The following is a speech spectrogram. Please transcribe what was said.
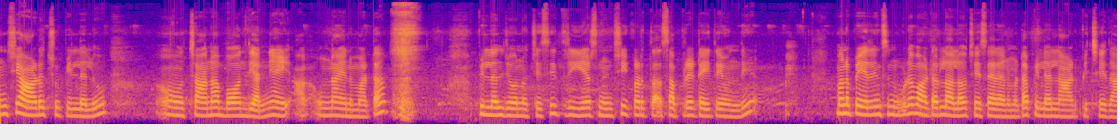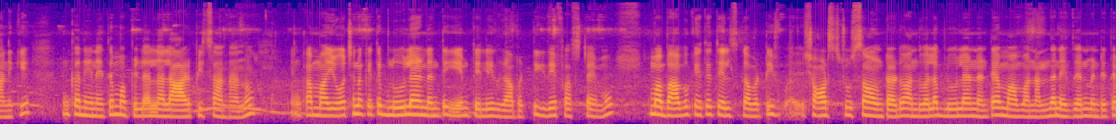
నుంచి ఆడొచ్చు పిల్లలు. చాలా బాగుంది. అన్నీ ఉన్నాయన్నమాట. పిల్లల జోన్ వచ్చేసి త్రీ ఇయర్స్ నుంచి ఇక్కడ సపరేట్ అయితే ఉంది. మన పేరెంట్స్ని కూడా వాటర్లో అలౌ చేశారనమాట పిల్లల్ని ఆడిపించేదానికి ఇంకా నేనైతే మా పిల్లల్ని అలా ఆడిపిస్తాను ఇంకా మా యోచనకైతే బ్లూ ల్యాండ్ అంటే ఏం తెలియదు కాబట్టి ఇదే ఫస్ట్ టైము మా బాబుకి అయితే తెలుసు కాబట్టి షార్ట్స్ చూస్తూ ఉంటాడు. అందువల్ల బ్లూ ల్యాండ్ అంటే మా నందన్ ఎగ్జైట్మెంట్ అయితే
